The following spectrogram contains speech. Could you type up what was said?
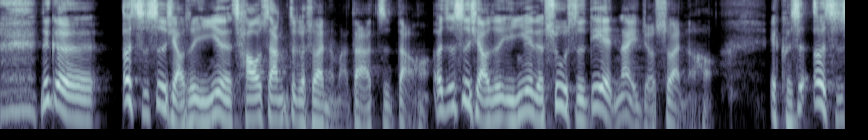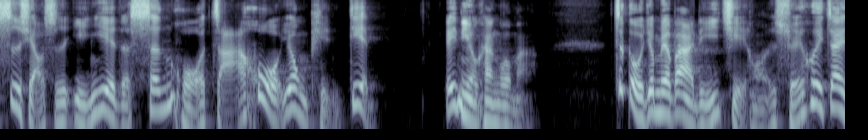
那个二十四小时营业的超商，这个算了嘛？大家知道哈，二十四小时营业的速食店那也就算了哈。诶，可是二十四小时营业的生活杂货用品店，诶，你有看过吗？这个我就没有办法理解哈，谁会在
